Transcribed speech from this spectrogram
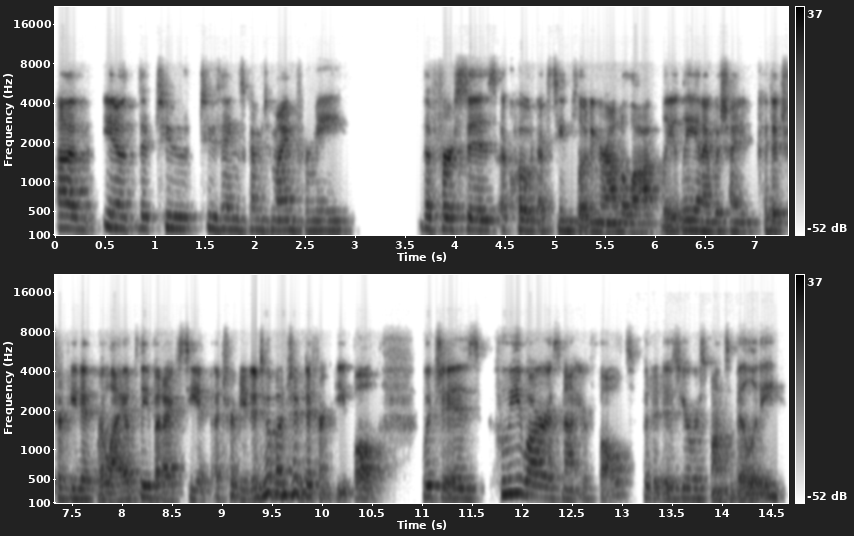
Um, you know, the two two things come to mind for me. The first is a quote I've seen floating around a lot lately, and I wish I could attribute it reliably, but I see it attributed to a bunch of different people, which is who you are is not your fault, but it is your responsibility.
